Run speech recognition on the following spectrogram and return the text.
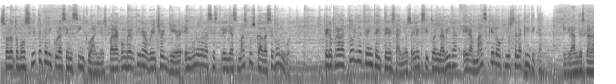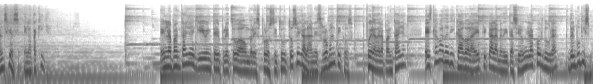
Solo tomó siete películas en cinco años para convertir a Richard Gere en una de las estrellas más buscadas de Hollywood. Pero para el actor de 33 años, el éxito en la vida era más que elogios de la crítica y grandes ganancias en la taquilla. En la pantalla, Gere interpretó a hombres prostitutos y galanes románticos. Fuera de la pantalla, estaba dedicado a la ética, la meditación y la cordura del budismo.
